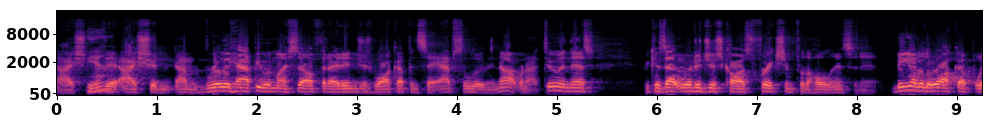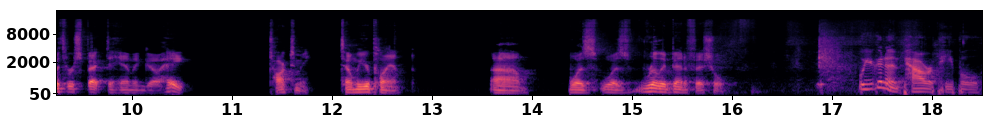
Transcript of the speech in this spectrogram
I should, yeah. I should, I'm really happy with myself that I didn't just walk up and say, absolutely not, we're not doing this because that would have just caused friction for the whole incident. Being able to walk up with respect to him and go, "Hey, talk to me. Tell me your plan," um, was was really beneficial. Well, you're going to empower people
